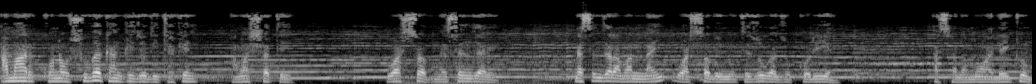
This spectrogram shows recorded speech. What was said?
আমার কোনো শুভাকাঙ্ক্ষী যদি থাকেন আমার সাথে হোয়াটসঅ্যাপ মেসেঞ্জারে মেসেঞ্জার আমার নাই হোয়াটসঅ্যাপের মধ্যে যোগাযোগ করিয়েন। আসসালামু আলাইকুম।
